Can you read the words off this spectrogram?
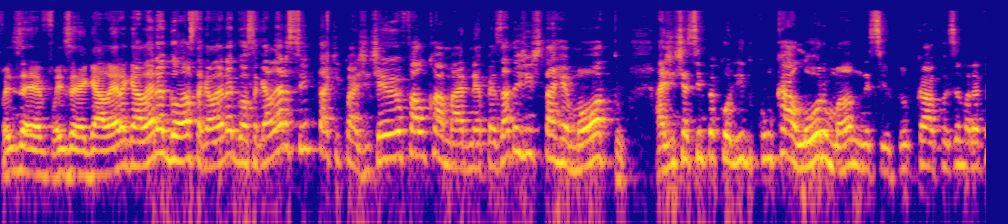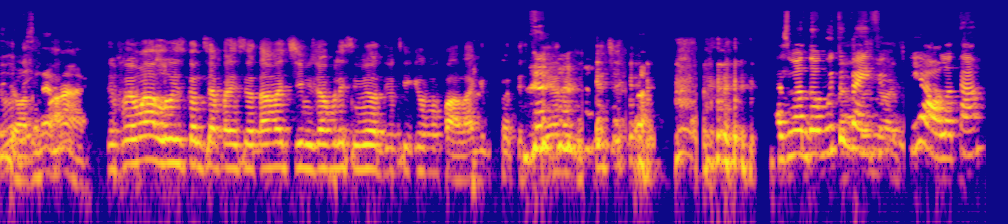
Pois é, pois é, galera, galera gosta, galera gosta, a galera sempre tá aqui com a gente. Eu, eu falo com a Mari, né? Apesar da gente estar tá remoto, a gente é sempre acolhido com calor humano nesse YouTube, que é uma coisa maravilhosa, né, Mari? Você foi uma luz quando você apareceu, eu tava tímido, já falei assim, meu Deus, o que, que eu vou falar? O que tá acontecendo, gente? Mas mandou muito bem, viu? Que aula, tá?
